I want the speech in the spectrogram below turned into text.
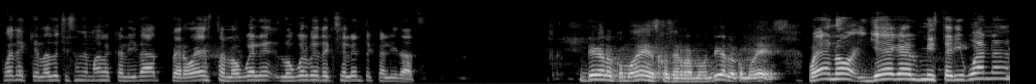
puede que las luchas sean de mala calidad, pero esto lo, huele, lo vuelve de excelente calidad. Dígalo como es, José Ramón, dígalo como es. Bueno, llega el Mister Iguana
